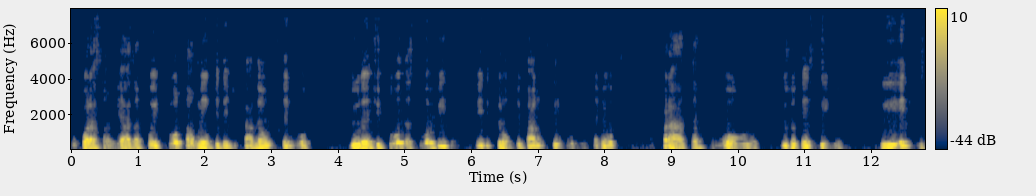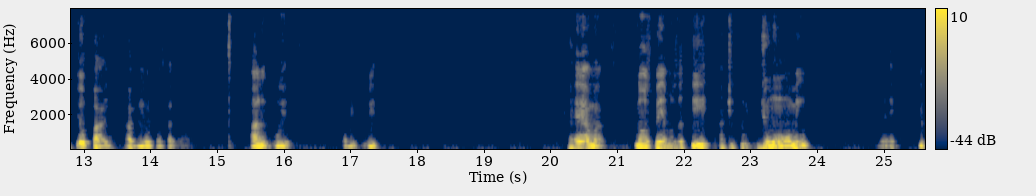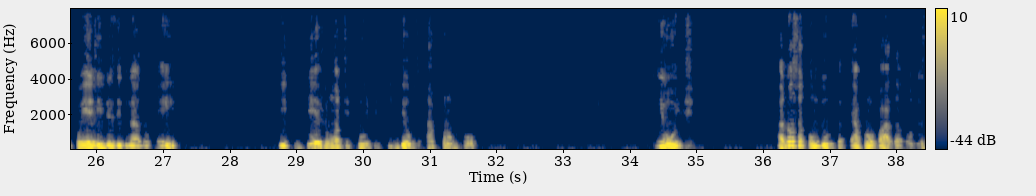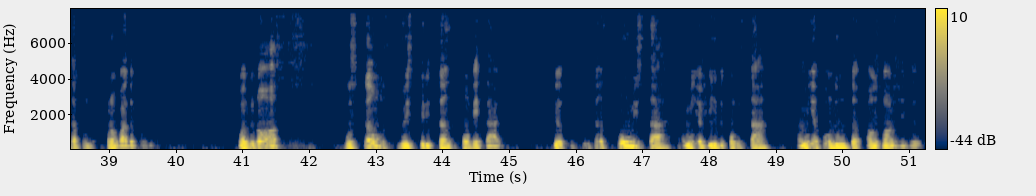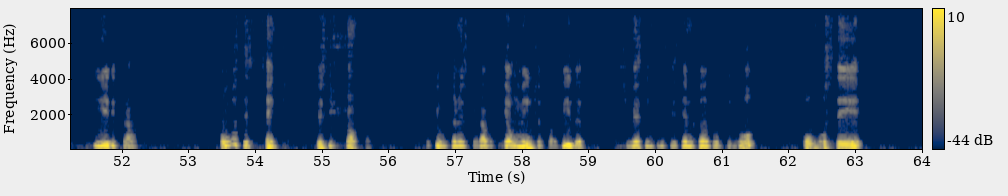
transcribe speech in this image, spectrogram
O coração de Asa foi totalmente dedicado ao Senhor durante toda a sua vida. Ele trouxe para o templo do Senhor a prata, o ouro e os utensílios que ele e seu pai haviam consagrado. Aleluia. Aleluia. É, amados, nós vemos aqui a atitude de um homem né, que foi ali designado rei e que teve uma atitude que Deus aprovou. E hoje, a nossa conduta é aprovada ou desaprovada por Deus? Quando nós buscamos do Espírito Santo com verdade, Deus, Espírito Santo, como está a minha vida, como está a minha conduta aos olhos de Deus? E Ele traz. Como você se sente? Você se choca? Porque você não esperava que realmente a sua vida estivesse entristecendo tanto ao Senhor? Ou você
